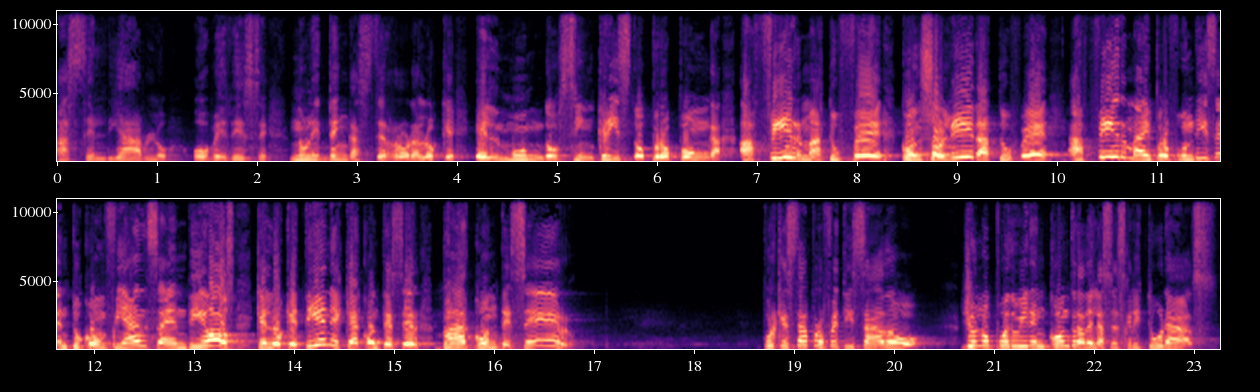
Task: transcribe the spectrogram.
hasta el diablo obedece. No le tengas terror a lo que el mundo sin Cristo proponga. Afirma tu fe, consolida tu fe, afirma y profundiza en tu confianza en Dios, que lo que tiene que acontecer va a acontecer. Porque está profetizado. Yo no puedo ir en contra de las escrituras,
